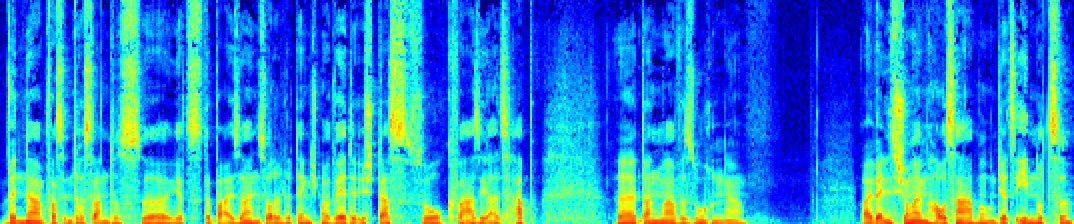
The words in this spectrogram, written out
wenn da was Interessantes äh, jetzt dabei sein sollte, denke ich mal, werde ich das so quasi als Hub äh, dann mal versuchen, ja. Weil wenn ich es schon mal im Haus habe und jetzt eh nutze,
